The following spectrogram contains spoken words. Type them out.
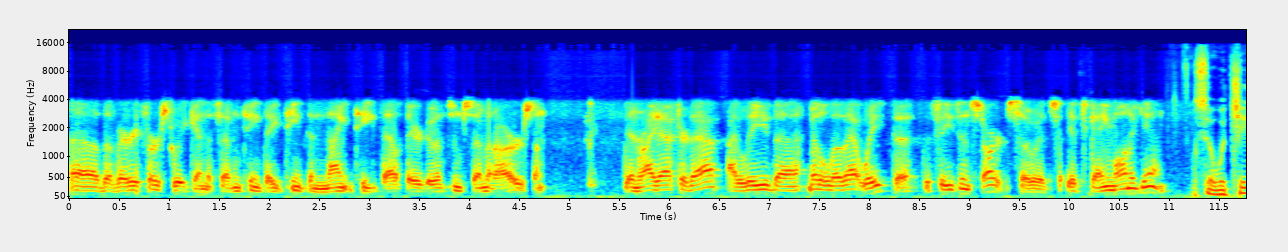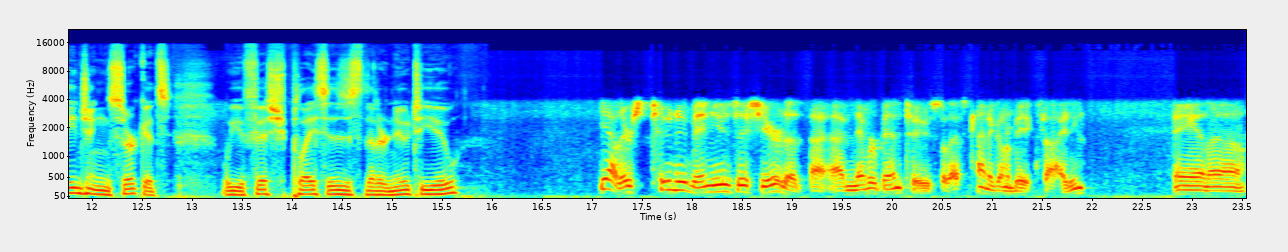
uh, the very first weekend, the 17th, 18th, and 19th, out there doing some seminars. And then right after that, I leave the middle of that week. The, the season starts, so it's it's game on again. So with changing circuits, will you fish places that are new to you? Yeah, there's two new venues this year that I, I've never been to, so that's kind of going to be exciting. And uh,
